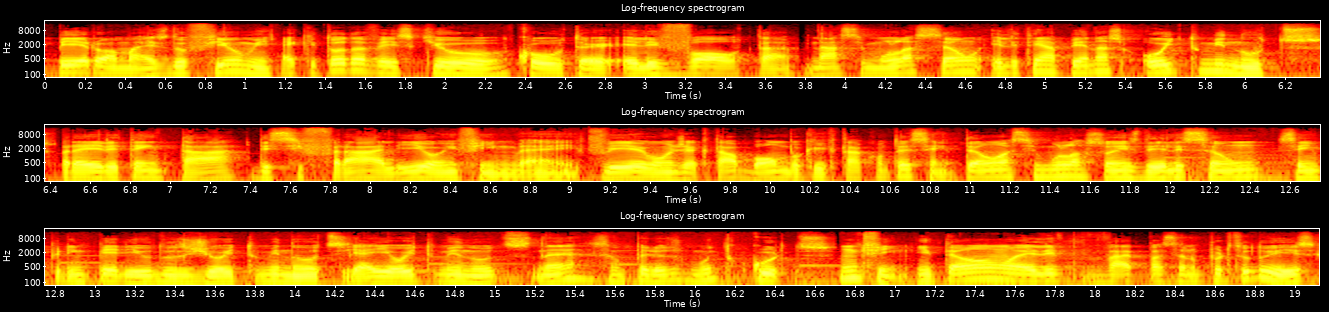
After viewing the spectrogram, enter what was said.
tempero a mais do filme é que toda vez que o Coulter ele volta na simulação, ele tem apenas 8 minutos para ele tentar decifrar ali, ou enfim, é, ver onde é que tá a bomba, o que que tá acontecendo. Então as simulações dele são sempre em períodos de 8 minutos, e aí 8 minutos, né, são períodos muito curtos. Enfim, então ele vai passando por tudo isso.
